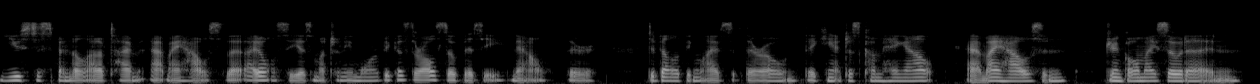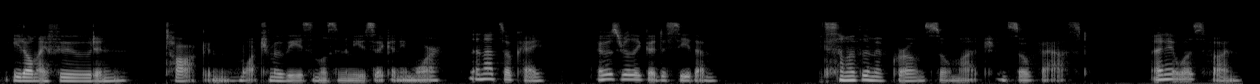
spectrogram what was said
used to spend a lot of time at my house that I don't see as much anymore because they're all so busy now. They're developing lives of their own. They can't just come hang out at my house and drink all my soda and eat all my food and talk and watch movies and listen to music anymore. And that's okay. It was really good to see them. Some of them have grown so much and so fast. And it was fun.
